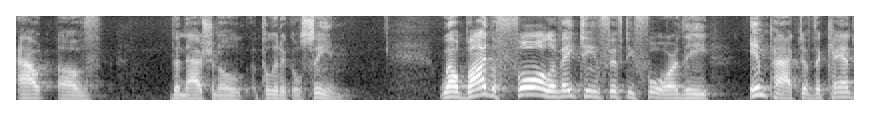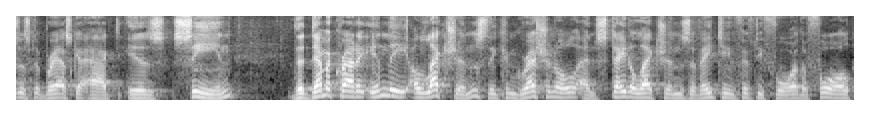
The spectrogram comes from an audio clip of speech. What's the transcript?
out of the national political scene. Well, by the fall of 1854, the impact of the Kansas-Nebraska Act is seen. The Democratic, in the elections, the congressional and state elections of 1854, the fall,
